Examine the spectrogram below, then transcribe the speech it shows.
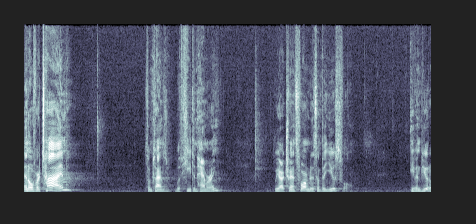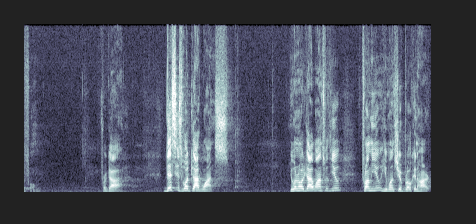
and over time, sometimes with heat and hammering, we are transformed into something useful, even beautiful for God. This is what God wants. You want to know what God wants with you? From you, He wants your broken heart.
